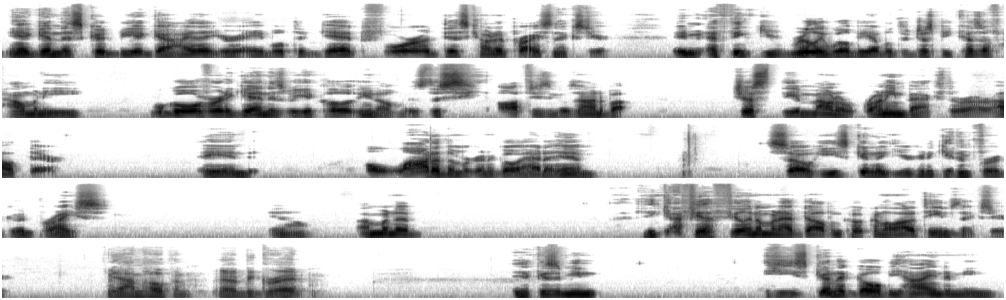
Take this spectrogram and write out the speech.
Yeah, again, this could be a guy that you're able to get for a discounted price next year. I think you really will be able to just because of how many. We'll go over it again as we get close. You know, as this offseason goes on about just the amount of running backs there are out there, and a lot of them are going to go ahead of him. So he's gonna. You're gonna get him for a good price. You know, I'm gonna think I feel a feeling I'm going to have Dalvin Cook on a lot of teams next year. Yeah, I'm hoping it would be great. Yeah, because I mean, he's going to go behind. I mean,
